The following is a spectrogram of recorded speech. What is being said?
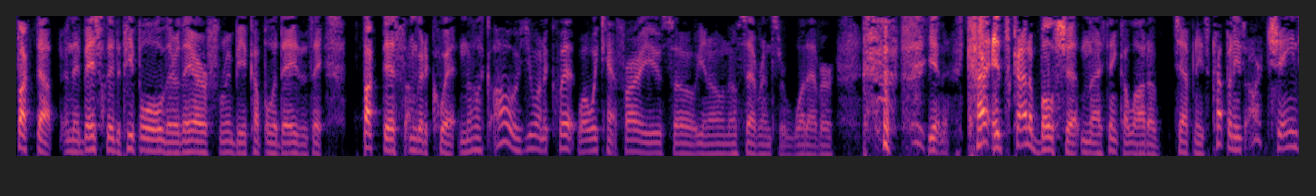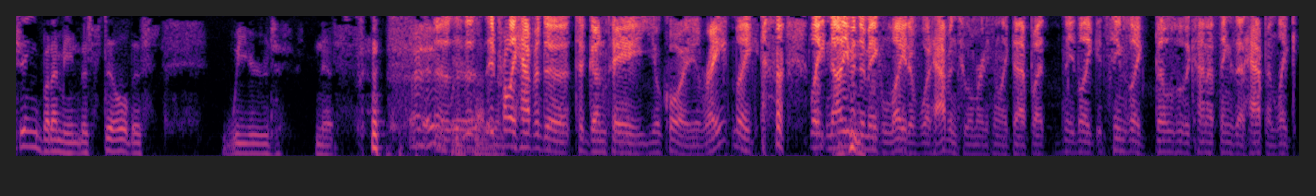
fucked up. And they basically, the people, they're there for maybe a couple of days and say, fuck this, I'm gonna quit. And they're like, oh, you wanna quit? Well, we can't fire you, so, you know, no severance or whatever. you know, it's kind of bullshit, and I think a lot of Japanese companies are changing, but I mean, there's still this weirdness. That is weird. this, it probably happened to, to Gunpei Yokoi, right? Like, like not even to make light of what happened to him or anything like that, but they, like it seems like those are the kind of things that happen. Like,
